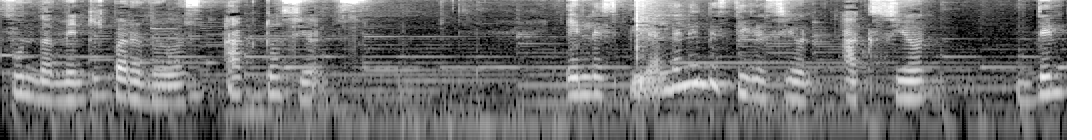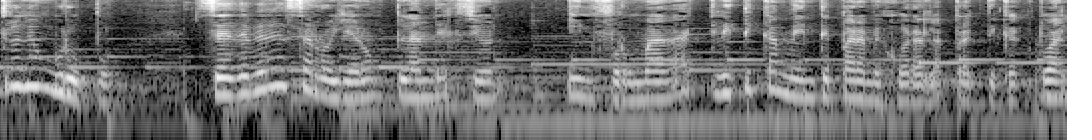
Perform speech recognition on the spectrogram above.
fundamentos para nuevas actuaciones. En la espiral de la investigación, acción, dentro de un grupo, se debe desarrollar un plan de acción informada críticamente para mejorar la práctica actual.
